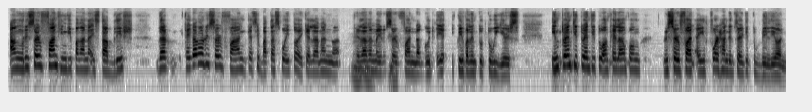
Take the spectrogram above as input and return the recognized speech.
ang reserve fund hindi pa nga na-establish. Kailangan reserve fund kasi batas po ito eh. Kailangan na- kailangan may reserve fund na good e- equivalent to two years. In 2022 ang kailangan pong reserve fund ay 432 billion.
